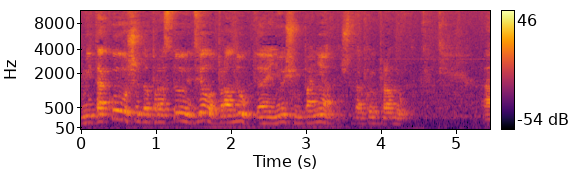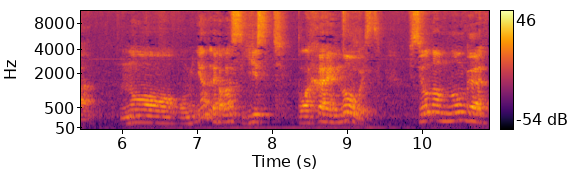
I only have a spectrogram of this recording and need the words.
не такое уж это простое дело продукт, да, и не очень понятно, что такое продукт. А, но у меня для вас есть плохая новость. Все намного,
